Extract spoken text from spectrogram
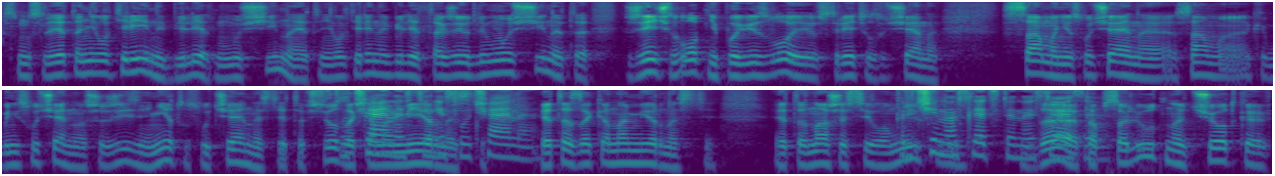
в смысле, это не лотерейный билет. Мужчина – это не лотерейный билет. Также и для мужчин это женщина, оп, не повезло, я ее встретил случайно. Самое не случайное, самое как бы не случайно в нашей жизни нету случайности. Это все закономерности. Это закономерности. Это наша сила мысли. Причинно-следственная да, связь. Да, это абсолютно четкое,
